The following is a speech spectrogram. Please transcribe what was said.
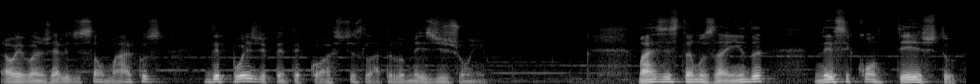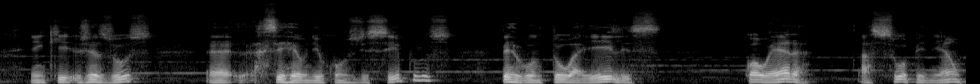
ao Evangelho de São Marcos depois de Pentecostes, lá pelo mês de junho. Mas estamos ainda nesse contexto em que Jesus eh, se reuniu com os discípulos perguntou a eles qual era a sua opinião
